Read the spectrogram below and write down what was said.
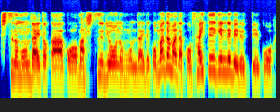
質の問題とかこう、まあ、質量の問題でこうまだまだこう最低限レベルっていうこう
